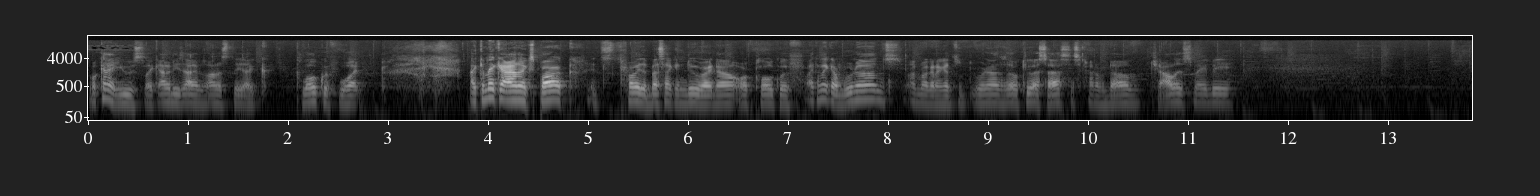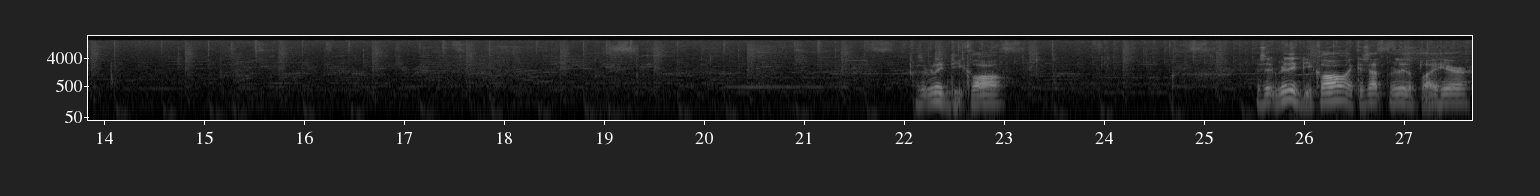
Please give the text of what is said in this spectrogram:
What can I use? Like out of these items, honestly, like cloak with what? I can make an Ionic Spark. It's probably the best I can do right now. Or cloak with. I can make a Runaan's. I'm not gonna get Runaan's though. QSS is kind of dumb. Chalice maybe. Is it really Declaw? Is it really Declaw? Like, is that really the play here?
